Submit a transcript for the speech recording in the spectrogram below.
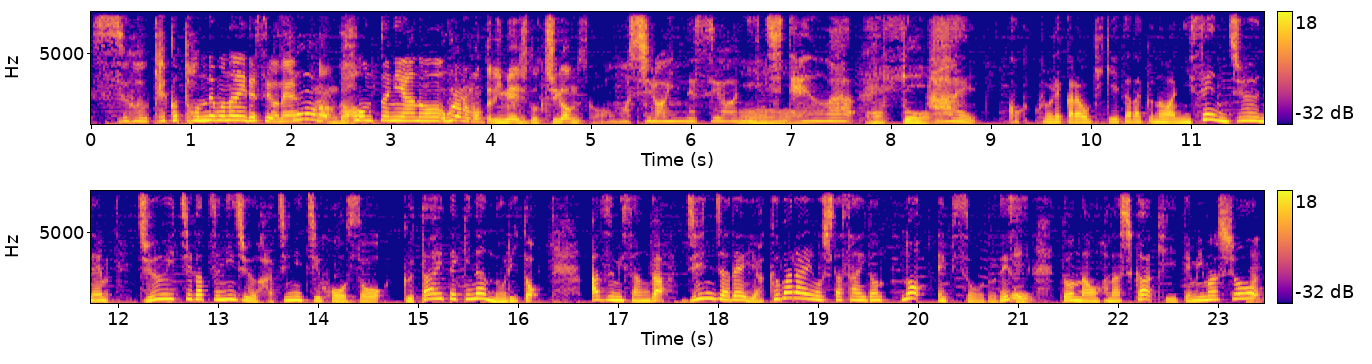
すごい結構とんでもないですよね。そうなんだ。本当にあの僕らの持ってるイメージと違うんですか？面白いんですよ日天は。あそう。はいここれからお聞きいただくのは2010年11月28日放送具体的なノリと安住さんが神社で厄払いをした際のエピソードです。どんなお話か聞いてみましょう、はい。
